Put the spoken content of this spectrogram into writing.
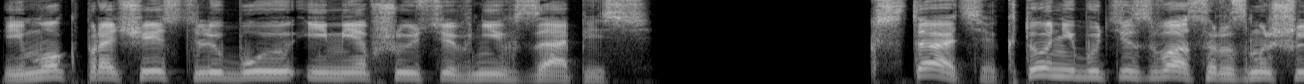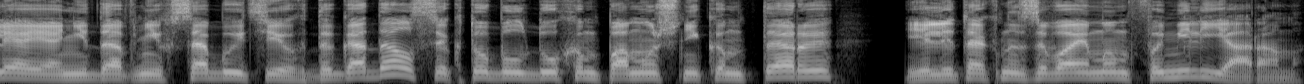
и мог прочесть любую имевшуюся в них запись. Кстати, кто-нибудь из вас, размышляя о недавних событиях, догадался, кто был духом-помощником Терры или так называемым фамильяром?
